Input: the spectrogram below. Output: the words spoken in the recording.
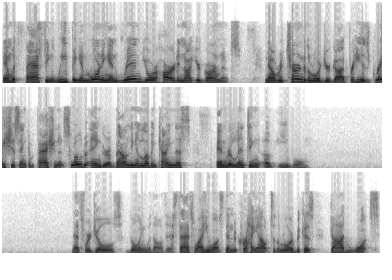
and with fasting, weeping, and mourning, and rend your heart and not your garments. Now return to the Lord your God, for he is gracious and compassionate, slow to anger, abounding in loving kindness, and relenting of evil. That's where Joel's going with all this. That's why he wants them to cry out to the Lord, because God wants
